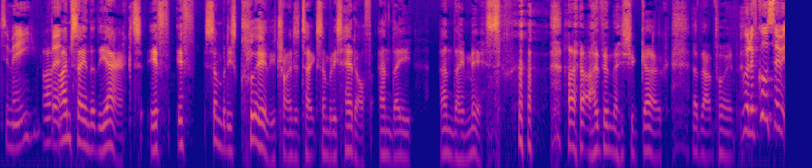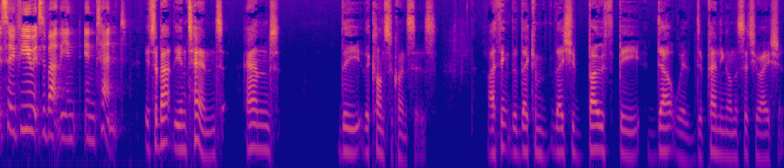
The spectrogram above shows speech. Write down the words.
to me. But I'm saying that the act, if if somebody's clearly trying to take somebody's head off and they and they miss, I, I think they should go at that point. Well, of course. So, so for you, it's about the in- intent. It's about the intent and the the consequences. I think that they can they should both be dealt with depending on the situation.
